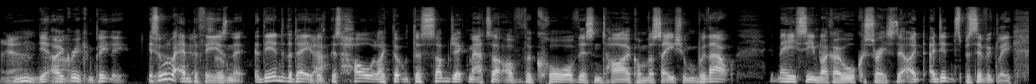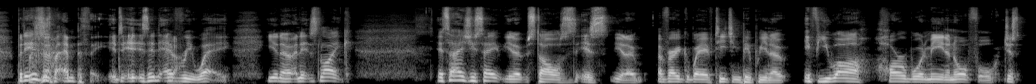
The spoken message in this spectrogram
And, Yeah, I um, agree completely. It's all about empathy, so- isn't it? At the end of the day, Yeah. this, whole like the, the subject matter of the core of this entire conversation, without it may seem like I orchestrated it, I, I didn't specifically, but it is just about empathy. It, it is in every way, you know, and it's like it's as you say, you know, Wars is you know a very good way of teaching people. You know, if you are horrible and mean and awful, just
